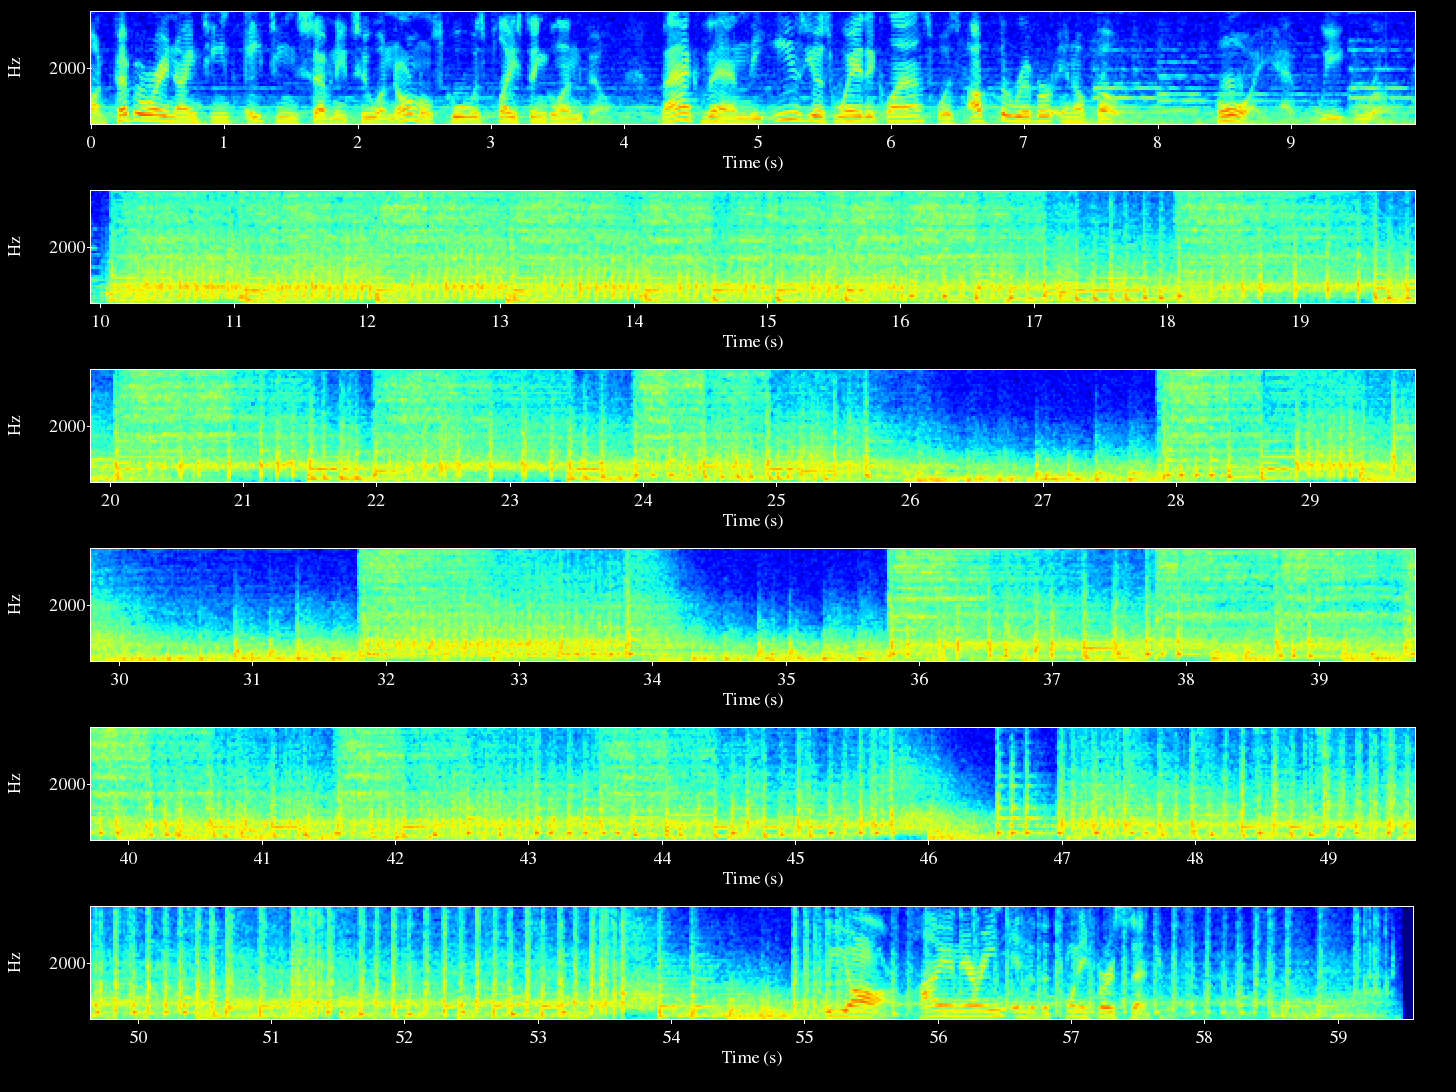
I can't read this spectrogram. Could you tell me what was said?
On February 19, 1872, a normal school was placed in Glenville. Back then, the easiest way to class was up the river in a boat. Boy, have we grown. We are pioneering into the 21st century.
